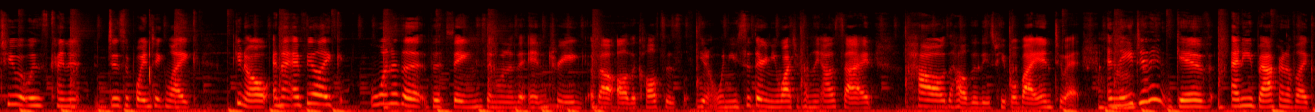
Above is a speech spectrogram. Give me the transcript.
too, it was kind of disappointing. Like, you know, and I, I feel like one of the the things and one of the intrigue about all the cults is, you know, when you sit there and you watch it from the outside, how the hell did these people buy into it? And they mm-hmm. didn't give any background of like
